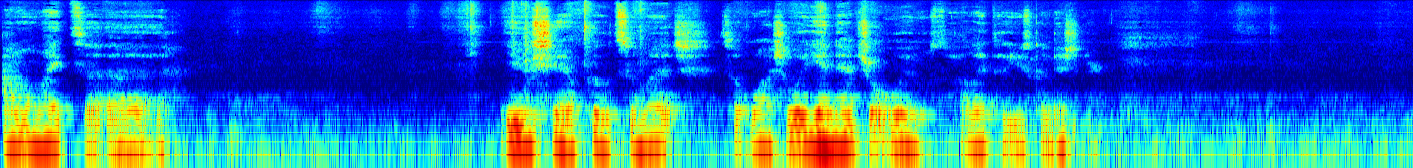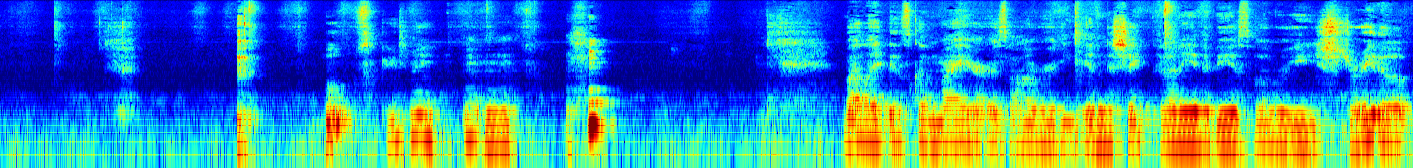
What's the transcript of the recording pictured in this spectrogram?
I don't like to... uh use shampoo too much to wash away your natural oils. I like to use conditioner. Oops, excuse me. Mm -mm. but I like this because my hair is already in the shape that I need to be. It's already straight up.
